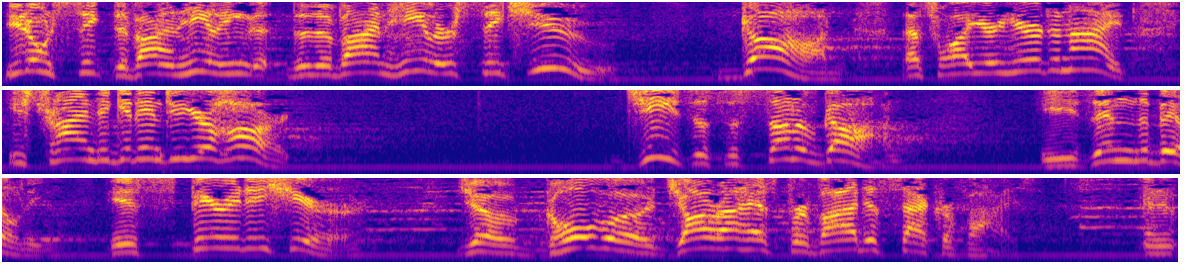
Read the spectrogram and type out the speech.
You don't seek divine healing, the divine healer seeks you. God. That's why you're here tonight. He's trying to get into your heart. Jesus, the Son of God, He's in the building. His Spirit is here. Jehovah Jireh has provided a sacrifice. And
